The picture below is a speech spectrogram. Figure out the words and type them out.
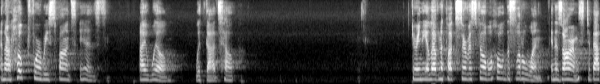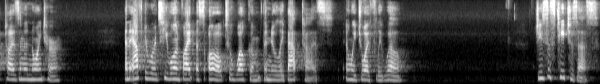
And our hoped for response is, I will with God's help. During the 11 o'clock service, Phil will hold this little one in his arms to baptize and anoint her. And afterwards, he will invite us all to welcome the newly baptized, and we joyfully will. Jesus teaches us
